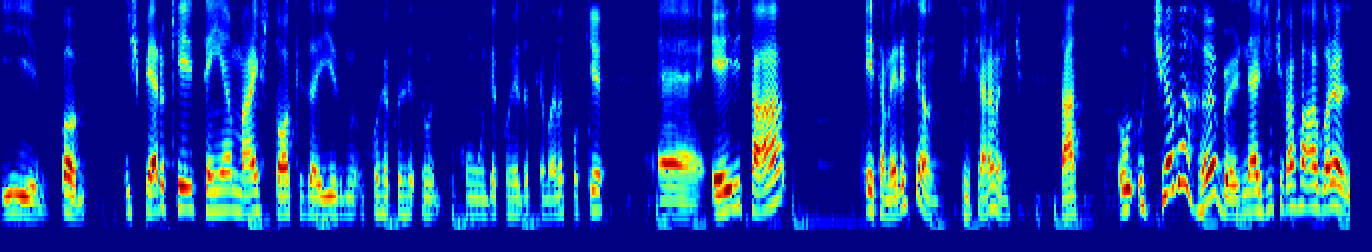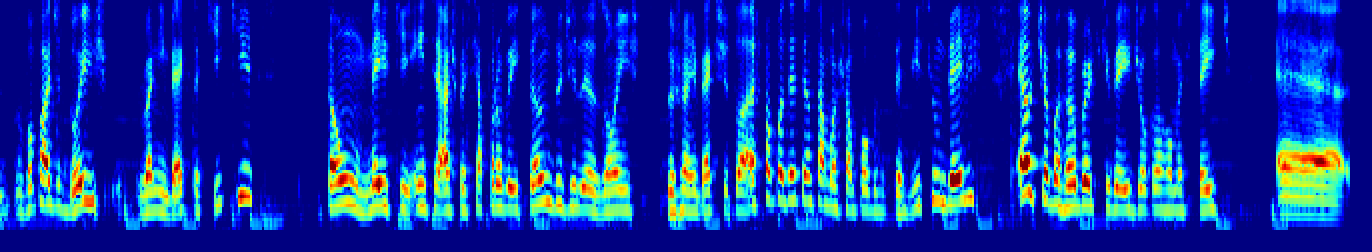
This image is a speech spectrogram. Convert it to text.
e, pô, espero que ele tenha mais toques aí no, no, com o decorrer da semana, porque é, ele tá. Ele tá merecendo, sinceramente, tá? O, o Chuba Herbert, né? A gente vai falar agora. Vou falar de dois running backs aqui que estão meio que, entre aspas, se aproveitando de lesões dos running backs titulares para poder tentar mostrar um pouco do serviço. E um deles é o Chuba Hubbard, que veio de Oklahoma State. é,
